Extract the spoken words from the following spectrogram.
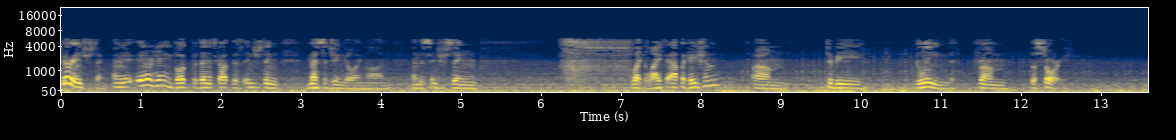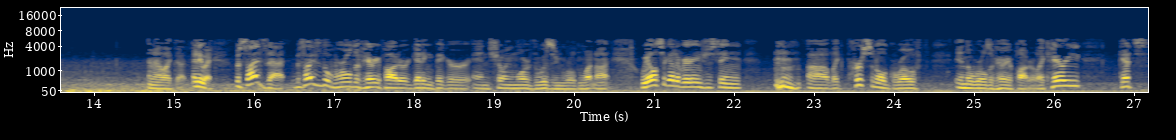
very interesting. I mean, entertaining book, but then it's got this interesting messaging going on and this interesting like life application um, to be gleaned from the story. And I like that. Anyway, besides that, besides the world of Harry Potter getting bigger and showing more of the Wizarding World and whatnot, we also got a very interesting, uh, like personal growth in the world of Harry Potter. Like Harry gets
